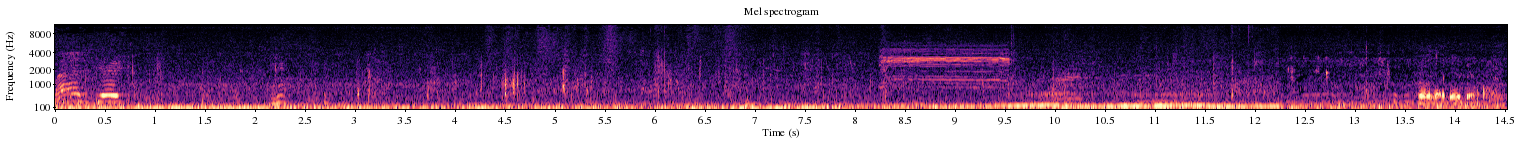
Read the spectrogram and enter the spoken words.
Landscape. Hold on, hold on.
